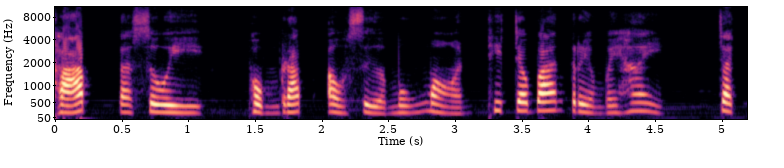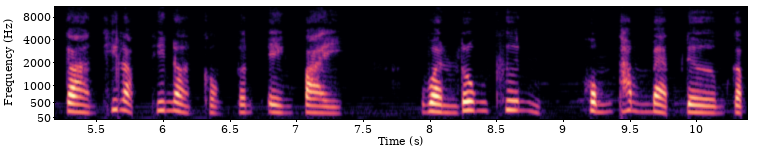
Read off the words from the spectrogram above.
ครับตาซุย ผมรับเอาเสือมุ้งหมอนที่เจ้าบ้านเตรียมไว้ให้ จัดการที่หลับที่นอนของตนเองไป วันรุ่งขึ้น ผมทำแบบเดิมกับ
